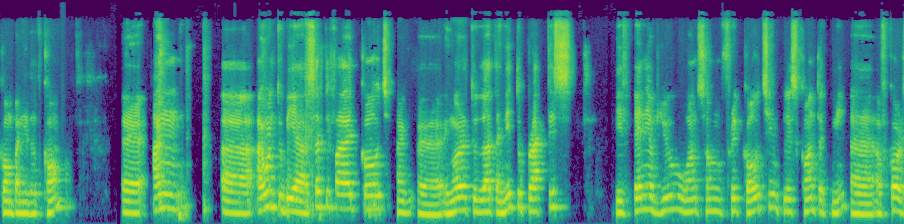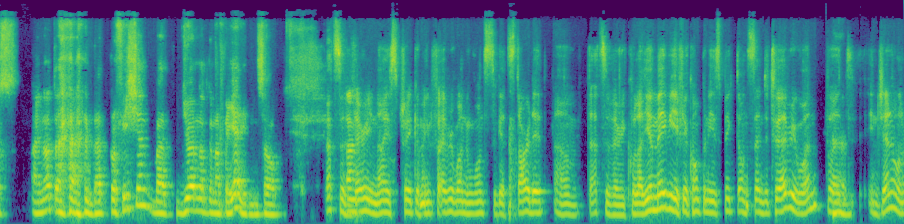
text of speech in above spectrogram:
company.com. Uh, uh, I want to be a certified coach. And uh, in order to do that, I need to practice. If any of you want some free coaching, please contact me. Uh, of course, I'm not that proficient, but you are not going to pay anything. So that's a um, very nice trick. I mean, for everyone who wants to get started, um, that's a very cool idea. Maybe if your company is big, don't send it to everyone. But in general,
